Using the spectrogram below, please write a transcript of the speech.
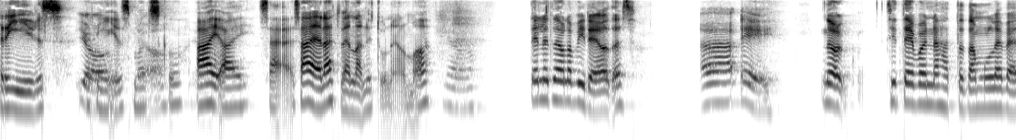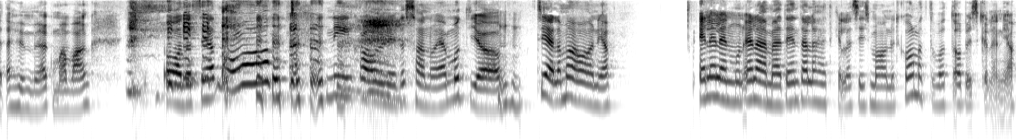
Reels, Joo, Reels-matsku. joo, Ai ai, sä, sä elät Venla nyt unelmaa. Joo. Teillä ei olla video tässä. Ää, ei. No, sitten ei voi nähdä tätä mun leveätä hymyä, kun mä vaan oon tässä ja "Oo, niin kauniita sanoja. Mutta joo, siellä mä oon ja elelen mun elämää. Teen tällä hetkellä, siis mä oon nyt kolmatta vuotta opiskelen ja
